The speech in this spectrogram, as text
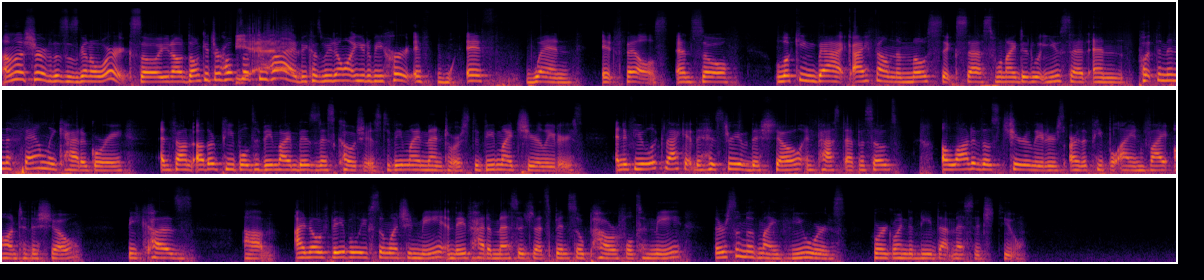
I'm not sure if this is going to work. So, you know, don't get your hopes yeah. up too high because we don't want you to be hurt if, if, when it fails. And so, looking back, I found the most success when I did what you said and put them in the family category and found other people to be my business coaches, to be my mentors, to be my cheerleaders. And if you look back at the history of this show and past episodes, a lot of those cheerleaders are the people I invite onto the show because um, I know if they believe so much in me and they've had a message that's been so powerful to me, there's some of my viewers who are going to need that message too.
